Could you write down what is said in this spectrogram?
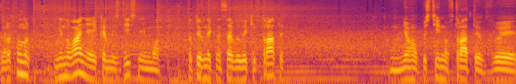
За рахунок мінування, яке ми здійснюємо, противник несе великі втрати. У нього постійно втрати в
